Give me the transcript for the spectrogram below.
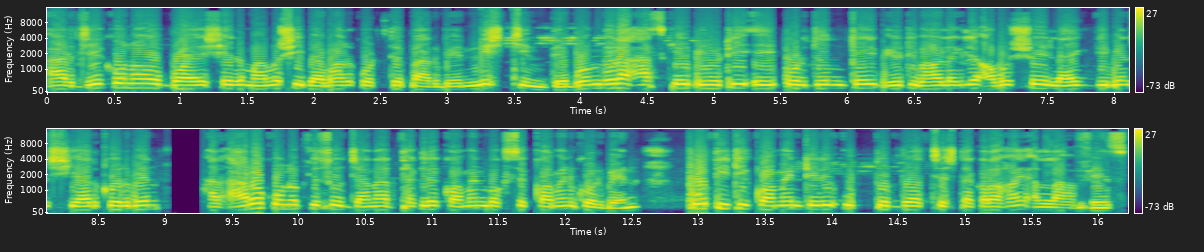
আর যে কোনো বয়সের মানুষই ব্যবহার করতে পারবে নিশ্চিন্তে। বন্ধুরা, আজকের ভিডিওটি এই পর্যন্তই। ভিডিওটি ভালো লাগলে অবশ্যই লাইক দিবেন শেয়ার করবেন, আর আরও কোনো কিছু জানার থাকলে কমেন্ট বক্সে কমেন্ট করবেন। প্রতিটি কমেন্টের উত্তর দেওয়ার চেষ্টা করা হয়। আল্লাহ হাফেজ।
